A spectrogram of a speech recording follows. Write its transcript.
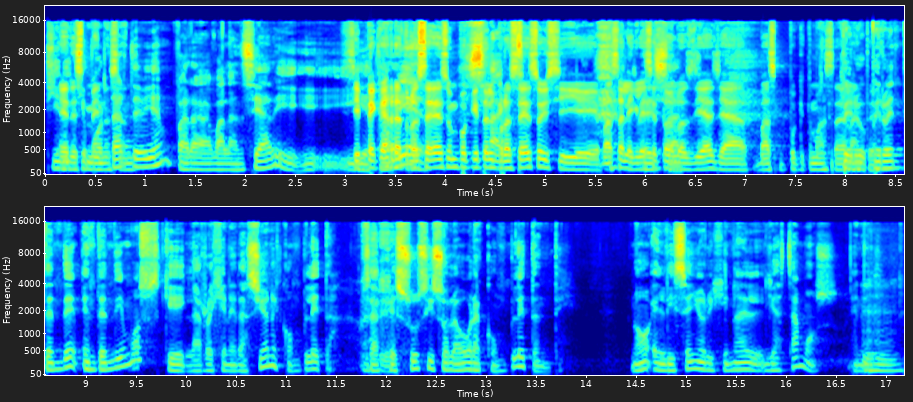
tienes que portarte bien para balancear y... si pecas, retrocedes un poquito el proceso y si vas a la iglesia todos los días ya vas un poquito más adelante. Pero, pero entendimos que la regeneración es completa. O sea, Jesús hizo la obra completa en ti. ¿no? El diseño original ya estamos en él,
